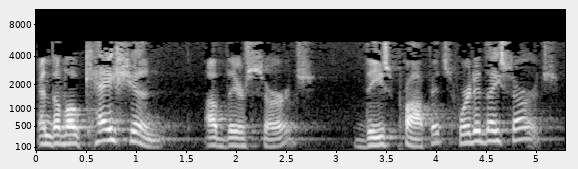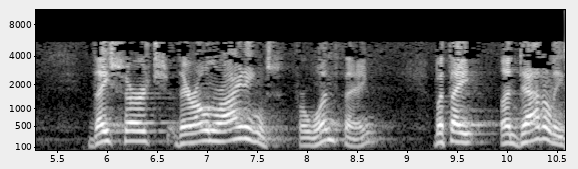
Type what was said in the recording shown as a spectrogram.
And the location of their search, these prophets, where did they search? They searched their own writings, for one thing, but they undoubtedly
